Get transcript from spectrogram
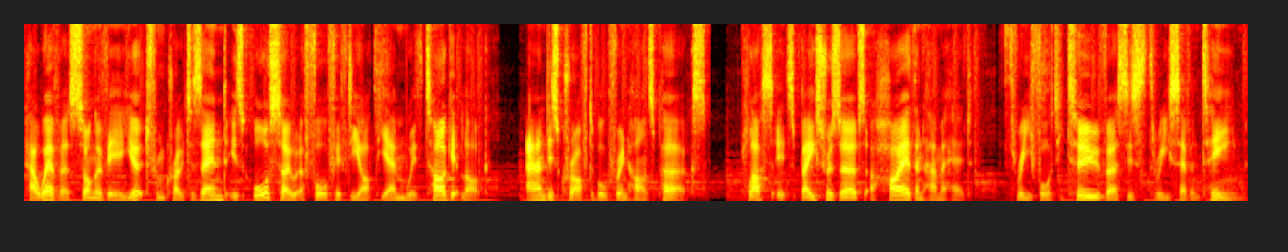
However, Song of Ir from Crota's End is also a 450 RPM with target lock, and is craftable for enhanced perks, plus its base reserves are higher than Hammerhead, 342 versus 317.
